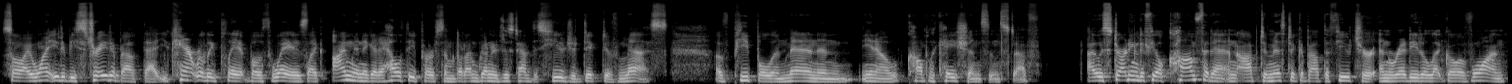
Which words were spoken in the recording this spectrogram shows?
So I want you to be straight about that. You can't really play it both ways. Like, I'm going to get a healthy person, but I'm going to just have this huge addictive mess of people and men and, you know, complications and stuff. I was starting to feel confident and optimistic about the future and ready to let go of Juan.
